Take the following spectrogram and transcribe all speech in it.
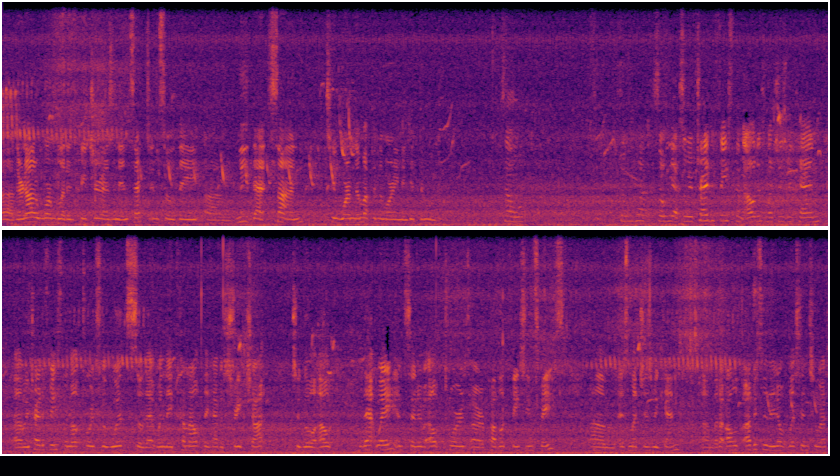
uh, they're not a warm-blooded creature as an insect, and so they um, need that sun to warm them up in the morning and get them moving. So, so we have, so yeah, so we've tried to face them out as much as we can. Uh, we try to face them out towards the woods so that when they come out, they have a straight shot to go out that way instead of out towards our public-facing space um, as much as we can. Um, but obviously they don't listen to us.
